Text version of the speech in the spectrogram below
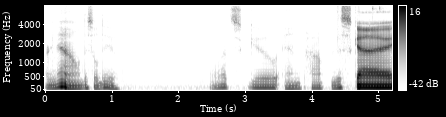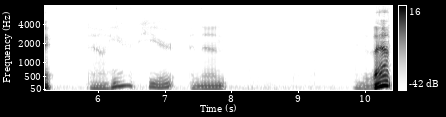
Or now, this will do. Let's go and pop this guy down here, here, and then into that.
